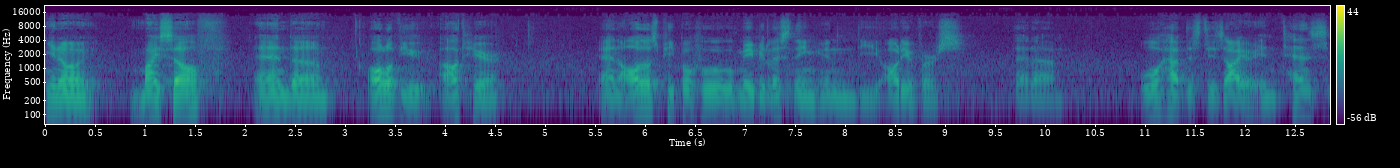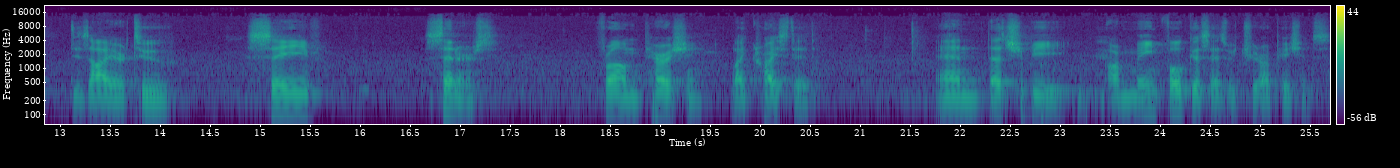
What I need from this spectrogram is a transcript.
you know, myself and um, all of you out here, and all those people who may be listening in the Audioverse, that um, will have this desire, intense desire to save sinners from perishing like Christ did. And that should be our main focus as we treat our patients.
